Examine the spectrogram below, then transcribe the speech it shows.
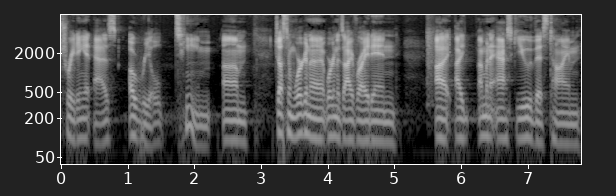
treating it as a real team um, justin we're gonna we're gonna dive right in I, I i'm gonna ask you this time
